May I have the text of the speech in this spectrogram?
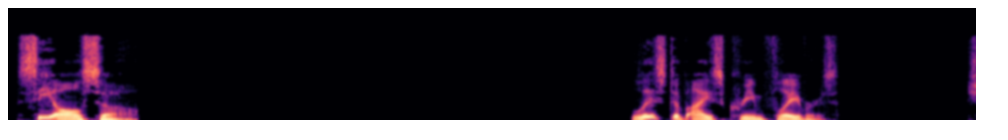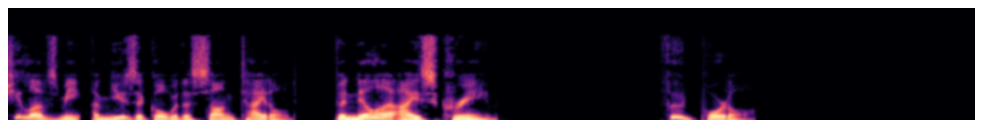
See also List of ice cream flavors She Loves Me, a musical with a song titled, "'Vanilla Ice Cream' Food portal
